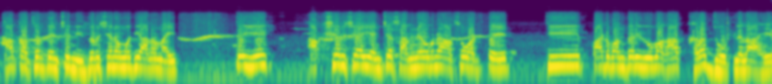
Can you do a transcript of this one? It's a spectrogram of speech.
हा कचरा त्यांच्या निदर्शनामध्ये आला नाहीत. तर एक अक्षरशः यांच्या सांगण्यावरून असं वाटतंय की पाटबंधारे विभाग हा खरंच झोपलेला आहे.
